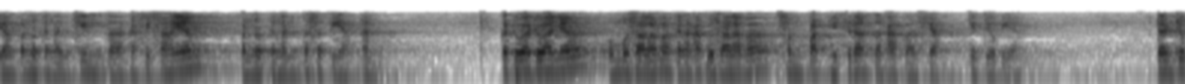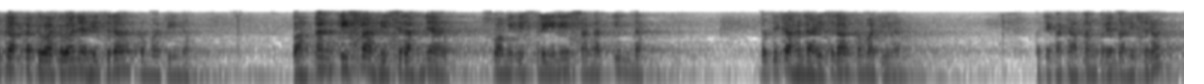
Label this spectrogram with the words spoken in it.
yang penuh dengan cinta, kasih sayang, penuh dengan kesetiaan. Kedua-duanya Ummu Salamah dengan Abu Salamah sempat hijrah ke Habasyah, Ethiopia. Dan juga kedua-duanya hijrah ke Madinah. Bahkan kisah hijrahnya suami istri ini sangat indah. Ketika hendak hijrah ke Madinah. Ketika datang perintah hijrah,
